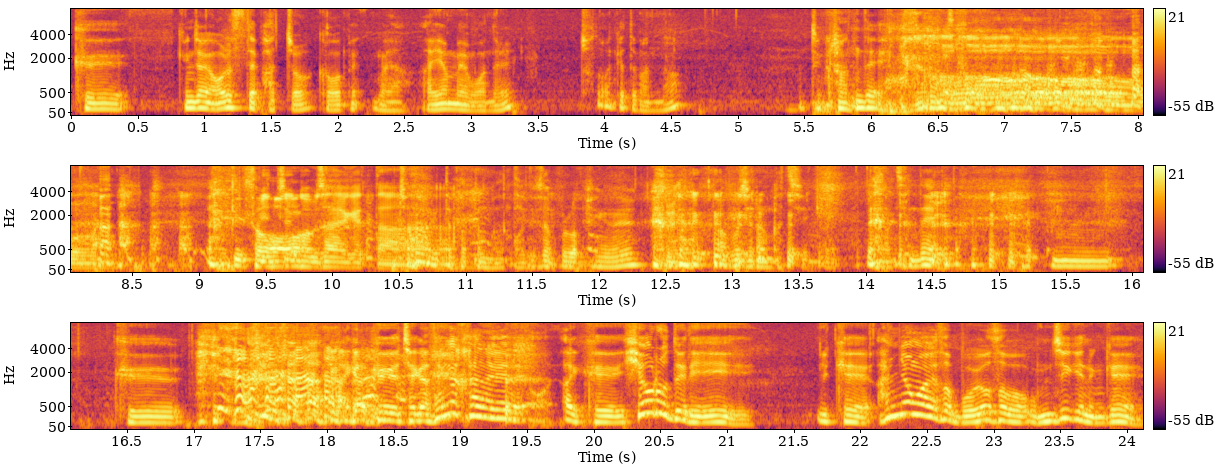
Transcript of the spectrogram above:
그 굉장히 어렸을 때 봤죠. 그 어베, 뭐야 아이언맨 원을 초등학교 때 봤나? 아무튼 그런데 어디서 인증 검사해야겠다. 초등학교 때 봤던 것 같아요. 어디서 블러핑을 아버지랑 같이 이렇게 같은데 음 그 그러니까 그 제가 생각하는 아니, 그 히어로들이 이렇게 한 영화에서 모여서 움직이는 게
